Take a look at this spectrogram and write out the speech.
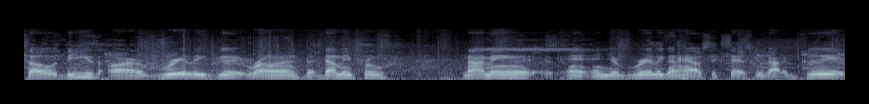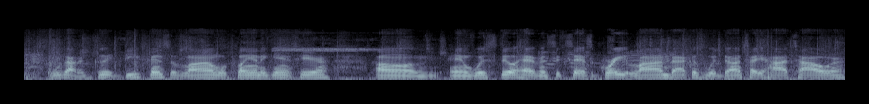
So these are really good runs. The dummy proof know what I mean? And, and, you're really gonna have success. We got a good, we got a good defensive line we're playing against here, um, and we're still having success. Great linebackers with Dont'a Hightower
